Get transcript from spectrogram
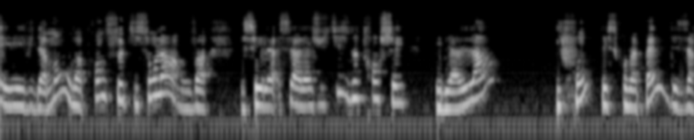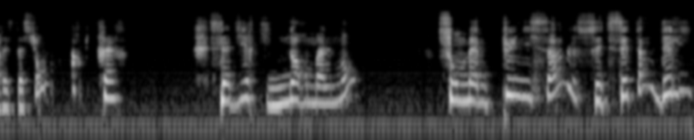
et évidemment, on va prendre ceux qui sont là. On va, c'est, à la justice de trancher. Et eh bien là, ils font ce qu'on appelle des arrestations arbitraires. C'est-à-dire qui, normalement, sont même punissables. c'est un délit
